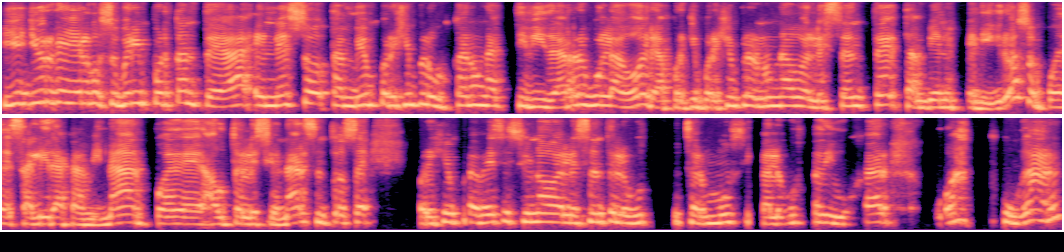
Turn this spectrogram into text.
y yo creo que hay algo súper importante ¿ah? en eso también, por ejemplo, buscar una actividad reguladora, porque, por ejemplo, en un adolescente también es peligroso, puede salir a caminar, puede autolesionarse. Entonces, por ejemplo, a veces si a un adolescente le gusta escuchar música, le gusta dibujar o hasta jugar,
